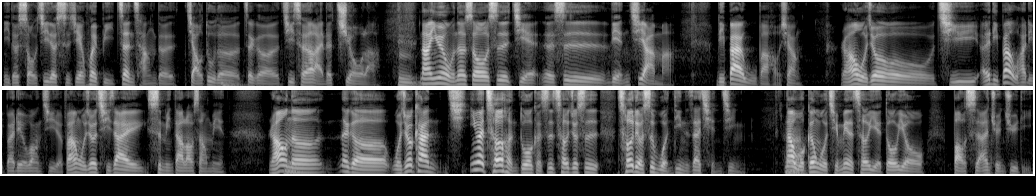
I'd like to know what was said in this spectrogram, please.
你的手机的时间，会比正常的角度的这个机车要来的久啦。嗯，那因为我那时候是节呃是年假嘛，礼拜五吧好像，然后我就骑哎礼拜五还礼拜六忘记了，反正我就骑在市民大道上面。然后呢，那个我就看骑，因为车很多，可是车就是车流是稳定的在前进。那我嗯跟我前面的车也都有保持安全距离，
